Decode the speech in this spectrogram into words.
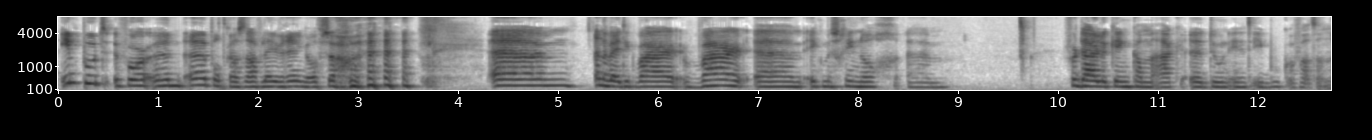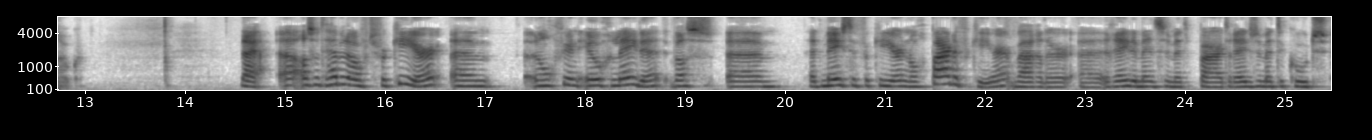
input voor een uh, podcastaflevering of zo. Um, en dan weet ik waar, waar um, ik misschien nog um, verduidelijking kan maken, uh, doen in het e-book of wat dan ook. Nou ja, uh, als we het hebben over het verkeer. ongeveer een eeuw geleden was het meeste verkeer nog paardenverkeer. Waren er, uh, reden mensen met paard, reden ze met de koets.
